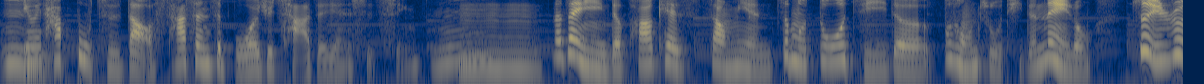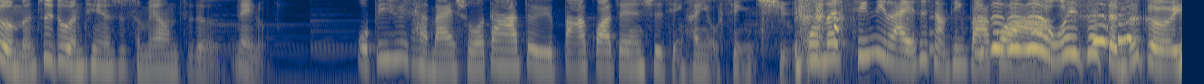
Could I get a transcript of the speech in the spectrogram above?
嗯因为他不知道，他甚至不会去查这件事情。嗯。那在你的 podcast 上面，这么多集的不同主题的内容，最热门、最多人听的是什么样子的内容？我必须坦白说，大家对于八卦这件事情很有兴趣。我们请你来也是想听八 卦、对对对对，我也在等这个而已。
